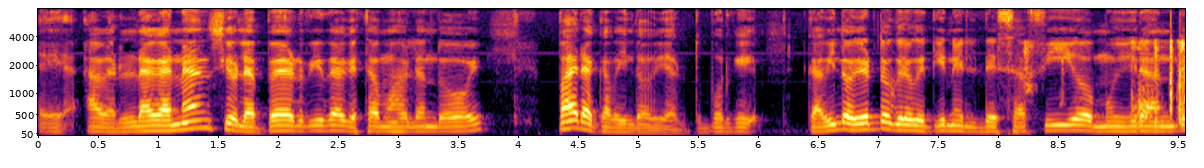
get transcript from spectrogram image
eh, a ver, la ganancia o la pérdida que estamos hablando hoy para Cabildo Abierto? Porque Cabildo Abierto creo que tiene el desafío muy grande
